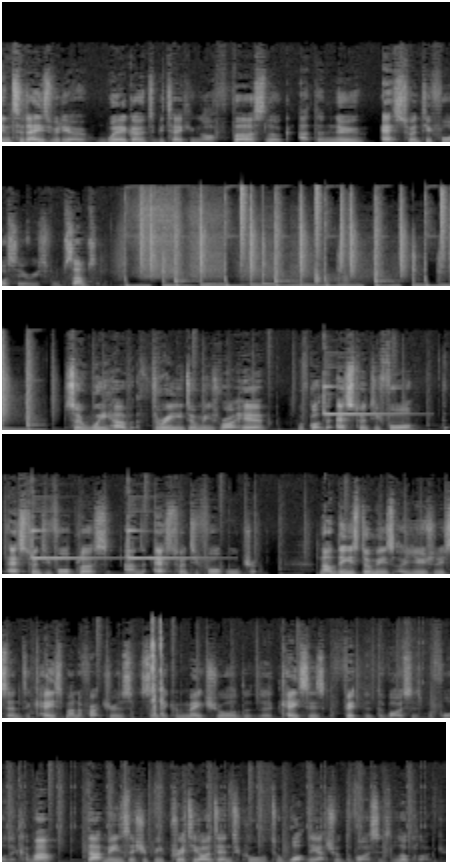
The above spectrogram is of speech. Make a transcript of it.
In today's video, we're going to be taking our first look at the new S24 series from Samsung. So we have three dummies right here. We've got the S24, the S24 Plus, and the S24 Ultra. Now these dummies are usually sent to case manufacturers so they can make sure that the cases fit the devices before they come out. That means they should be pretty identical to what the actual devices look like.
